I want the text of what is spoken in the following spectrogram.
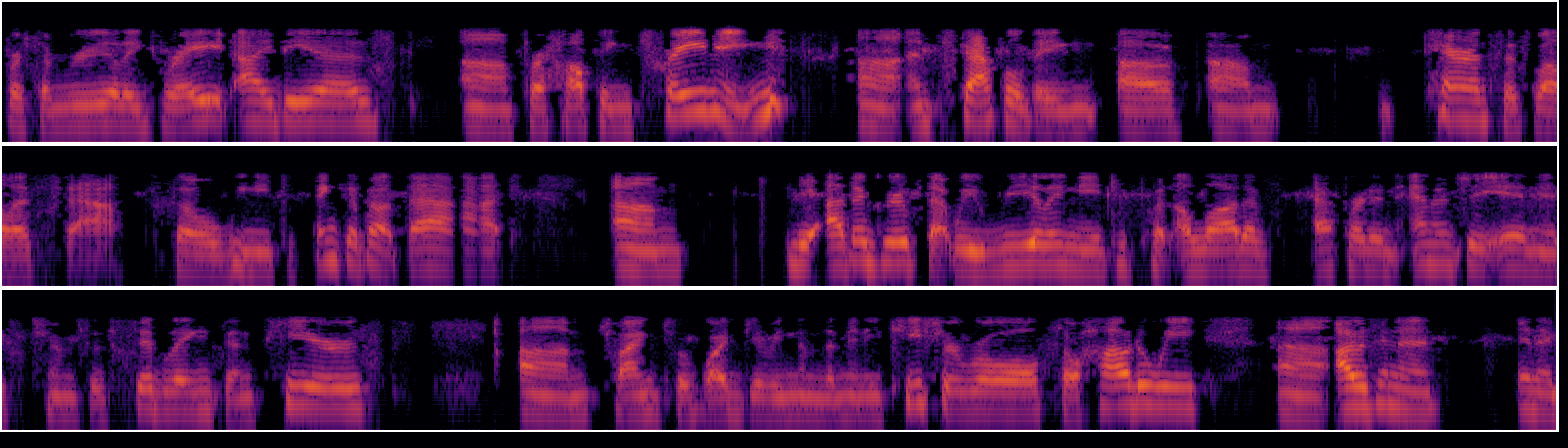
for some really great ideas uh, for helping training uh, and scaffolding of um, parents as well as staff. So we need to think about that. Um, the other group that we really need to put a lot of effort and energy in is terms of siblings and peers, um, trying to avoid giving them the mini teacher role. So how do we, uh, I was in a in a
